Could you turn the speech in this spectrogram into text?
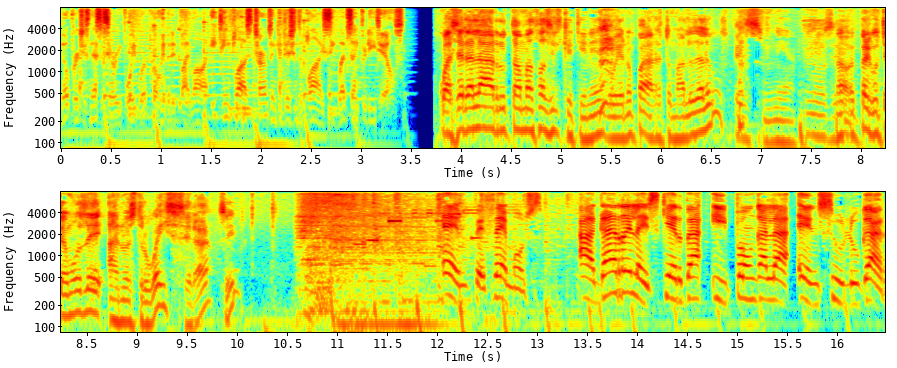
No purchase necessary. Void where prohibited by law. 18 plus terms and conditions apply. See website for details. ¿Cuál será la ruta más fácil que tiene el gobierno para retomar los diálogos? Pues, no, preguntémosle a nuestro Waze. ¿Será? Sí. Empecemos. Agarre la izquierda y póngala en su lugar.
